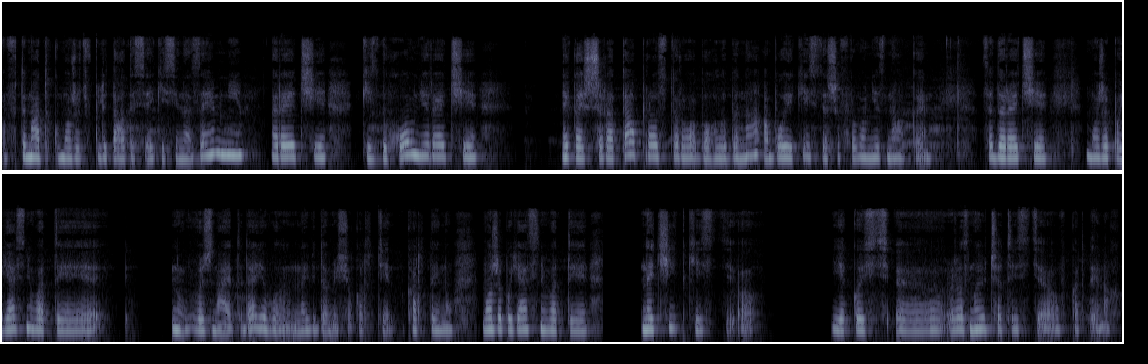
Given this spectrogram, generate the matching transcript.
В тематику можуть вплітатися якісь іноземні речі, якісь духовні речі, якась широта простору або глибина, або якісь зашифровані знаки. Це, до речі, може пояснювати, ну, ви ж знаєте, да, його найвідомішу картину, може пояснювати нечіткість, е, якусь е, розмивчатість е, в картинах.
